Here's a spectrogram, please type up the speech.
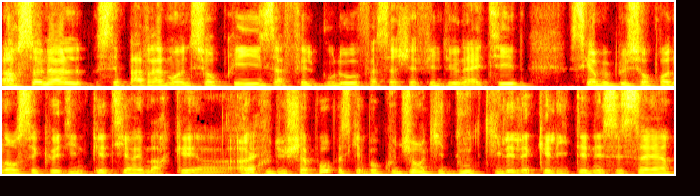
Arsenal, c'est pas vraiment une surprise, a fait le boulot face à Sheffield United. Ce qui est un peu plus surprenant, c'est que Edin Ketia ait marqué un, coup du chapeau, parce qu'il y a beaucoup de gens qui doutent qu'il ait la qualité nécessaire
